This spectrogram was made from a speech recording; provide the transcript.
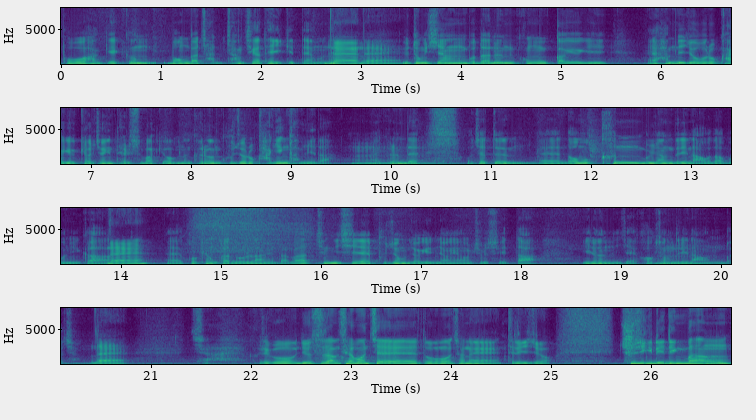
보호하게끔 뭔가 자- 장치가 돼 있기 때문에 네, 네. 유통시장보다는 공급 가격이 합리적으로 가격 결정이 될 수밖에 없는 그런 구조로 가긴 갑니다. 음. 그런데 어쨌든 에, 너무 큰 물량들이 나오다 보니까 네. 에, 고평가 논란에다가 증시에 부정적인 영향을 줄 수 있다. 이런 이제 음. 걱정들이 나오는 거죠. 네. 자, 그리고 뉴스담 세 번째도 전해 드리죠. 주식 리딩방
